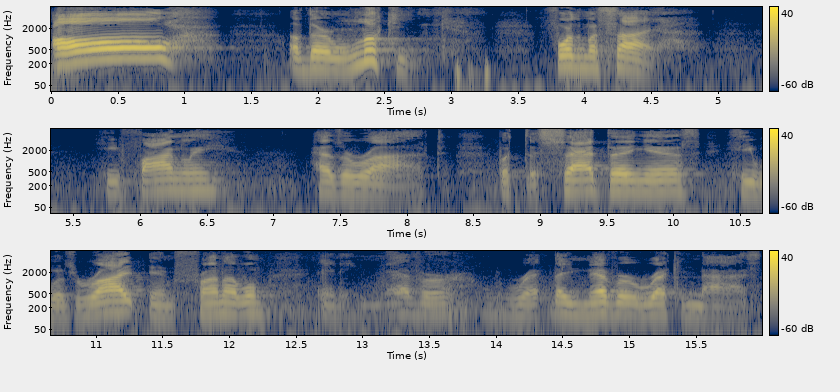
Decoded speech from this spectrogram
all of their looking for the Messiah, he finally has arrived. But the sad thing is, he was right in front of them and he never re- they never recognized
